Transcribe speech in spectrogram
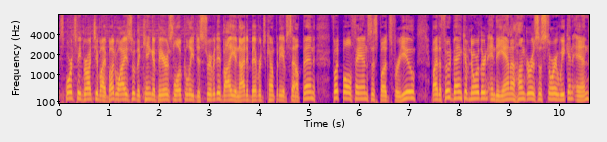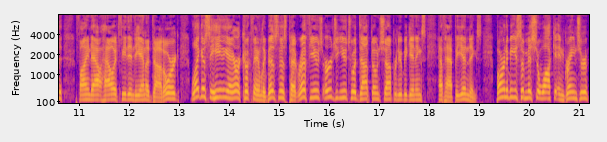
Sports beat brought to you by Budweiser, the king of beers, locally distributed by United Beverage Company of South Bend. Football fans, this Bud's for you. By the Food Bank of Northern Indiana, hunger is a story we can end. Find out how at feedindiana.org. Legacy Heating a Cook family business, pet refuge, urging you to adopt, don't shop, or new beginnings have happy endings. Barnaby's of Mishawaka and Granger,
